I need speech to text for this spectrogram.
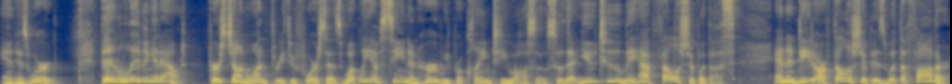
and his word. Then living it out. 1 John 1 3 through 4 says, What we have seen and heard we proclaim to you also, so that you too may have fellowship with us. And indeed, our fellowship is with the Father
